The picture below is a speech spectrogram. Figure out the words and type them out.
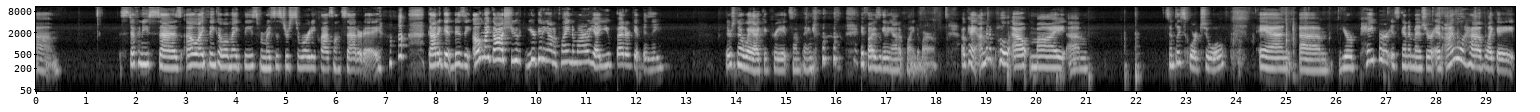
um, Stephanie says, Oh, I think I will make these for my sister's sorority class on Saturday. Gotta get busy. Oh my gosh, you you're getting on a plane tomorrow? Yeah, you better get busy. There's no way I could create something if I was getting on a plane tomorrow. Okay, I'm gonna pull out my um, Simply Scored tool and um, your paper is going to measure and I will have like a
